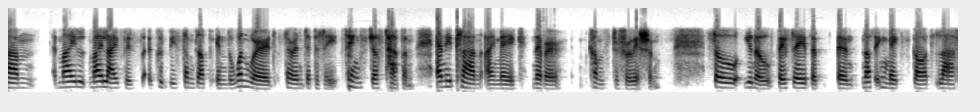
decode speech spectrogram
Um, my my life is could be summed up in the one word serendipity. Things just happen. Any plan I make never comes to fruition. So you know they say that uh, nothing makes God laugh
